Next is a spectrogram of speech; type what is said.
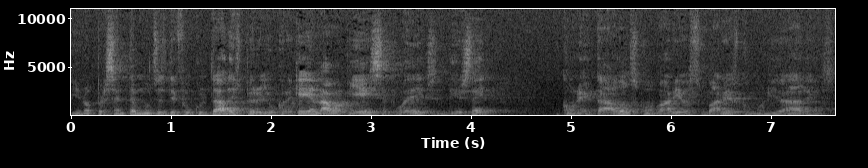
y no presenta muchas dificultades, pero yo creo que en Lavapiés se puede sentirse conectados con varios, varias comunidades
